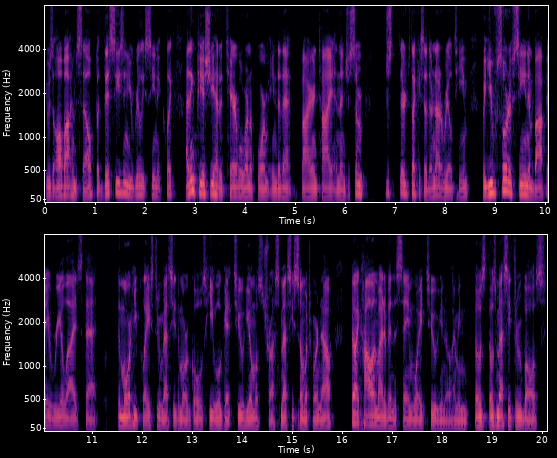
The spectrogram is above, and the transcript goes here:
he was all about himself, but this season you've really seen it click. I think PSG had a terrible run of form into that Bayern tie, and then just some, just they're like I said, they're not a real team. But you've sort of seen Mbappe realize that the more he plays through Messi, the more goals he will get too. He almost trusts Messi so much more now. I feel like Haaland might have been the same way too. You know, I mean those those Messi through balls,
